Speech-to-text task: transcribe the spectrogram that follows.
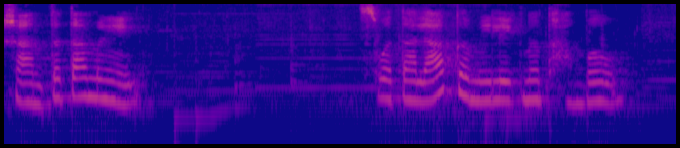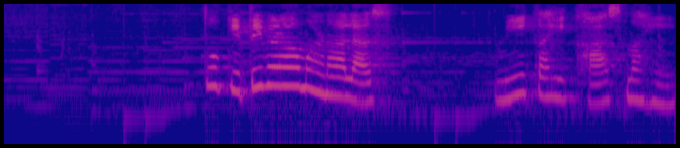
शांतता मिळेल. स्वतःला कमी लेखणं थांबव. तू किती वेळा म्हणालास मी काही खास नाही.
